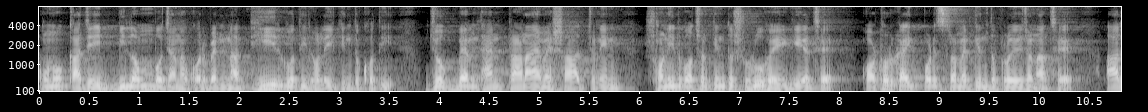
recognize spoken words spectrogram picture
কোনো কাজেই বিলম্ব যেন করবেন না, ধীর গতির হলেই কিন্তু ক্ষতি। যোগব্যায়াম, ধ্যান, প্রাণায়ামের সাহায্য নিন। শনির বছর কিন্তু শুরু হয়ে গিয়েছে। কঠোর কায়িক পরিশ্রমের কিন্তু প্রয়োজন আছে। আর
